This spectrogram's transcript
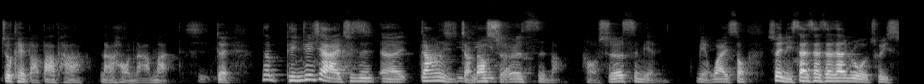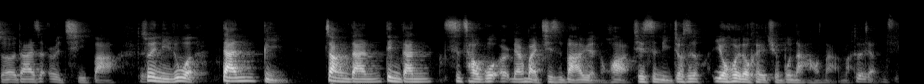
就可以把八趴拿好拿满。是。对，那平均下来，其实呃，刚刚讲到十二次嘛，好，十二次免免外送，所以你三三三三如果除以十二，大概是二七八。所以你如果单笔。账单订单是超过二两百七十八元的话，其实你就是优惠都可以全部拿好拿满，这样子，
